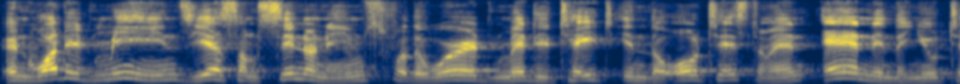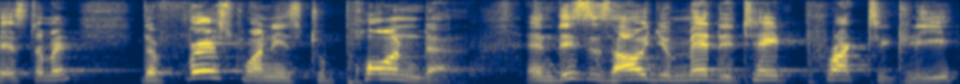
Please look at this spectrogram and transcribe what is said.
And what it means, here are some synonyms for the word meditate in the Old Testament and in the New Testament. The first one is to ponder. And this is how you meditate practically,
